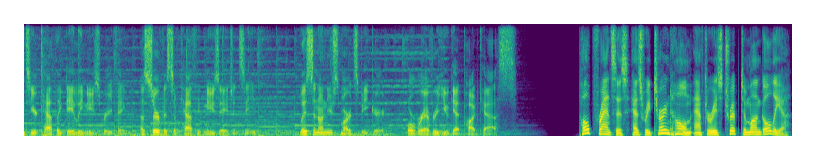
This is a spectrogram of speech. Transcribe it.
to your Catholic Daily News Briefing, a service of Catholic News Agency. Listen on your smart speaker or wherever you get podcasts. Pope Francis has returned home after his trip to Mongolia.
